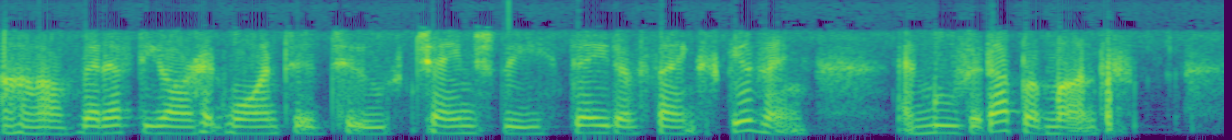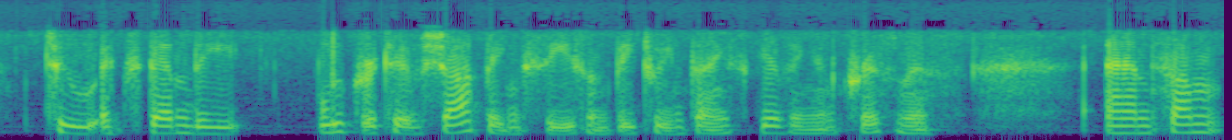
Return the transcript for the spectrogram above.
Uh, that FDR had wanted to change the date of Thanksgiving and move it up a month to extend the lucrative shopping season between Thanksgiving and Christmas and some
